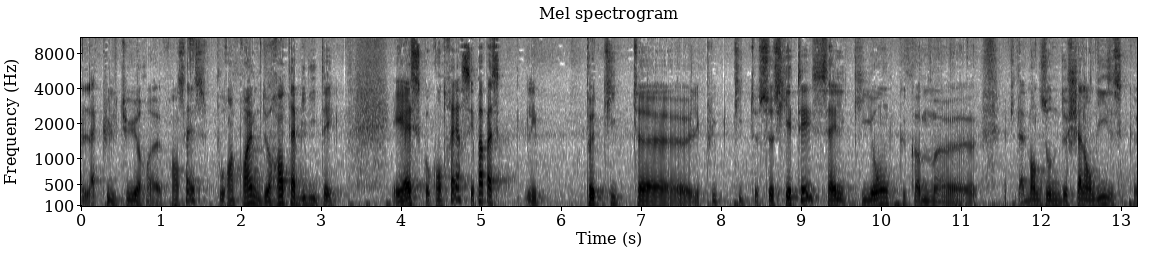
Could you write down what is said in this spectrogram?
la culture française pour un problème de rentabilité? Et est-ce qu'au contraire, c'est pas parce que les petites, euh, les plus petites sociétés, celles qui ont que comme euh, finalement de zone de chalandise que,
